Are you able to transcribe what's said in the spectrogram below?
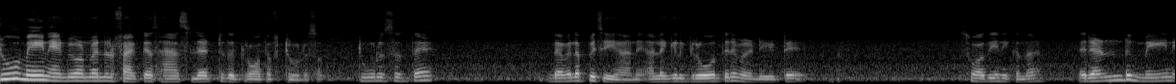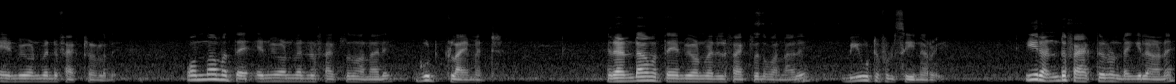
ടു മെയിൻ എൻവിയോൺമെന്റൽ factors has led to the growth of tourism ടൂറിസത്തെ ഡെവലപ്പ് ചെയ്യാൻ അല്ലെങ്കിൽ ഗ്രോത്തിന് വേണ്ടിയിട്ട് സ്വാധീനിക്കുന്ന രണ്ട് മെയിൻ എൻവിയോൺമെന്റ് ഫാക്ടർ ഉള്ളത്. ഒന്നാമത്തെ എൻവിയോൺമെന്റൽ ഫാക്ടർ എന്ന് പറഞ്ഞാൽ ഗുഡ് ക്ലൈമറ്റ് രണ്ടാമത്തെ എൻവിയോൺമെന്റൽ ഫാക്ടർ എന്ന് പറഞ്ഞാൽ ബ്യൂട്ടിഫുൾ സീനറി ഈ രണ്ട് ഫാക്ടർ ഉണ്ടെങ്കിലാണ്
